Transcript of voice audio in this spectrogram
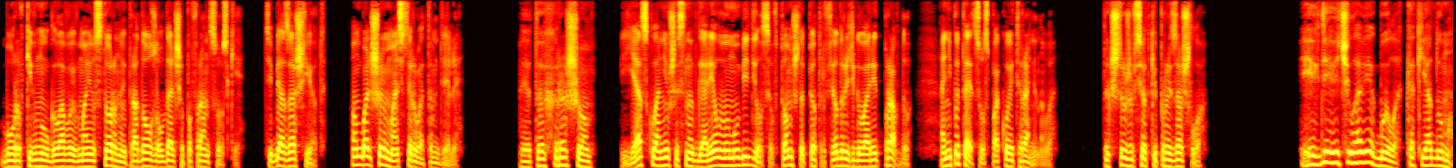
Буров кивнул головой в мою сторону и продолжил дальше по-французски. «Тебя зашьет. Он большой мастер в этом деле. «Это хорошо». Я, склонившись над Гореловым, убедился в том, что Петр Федорович говорит правду, а не пытается успокоить раненого. Так что же все-таки произошло? Их девять человек было, как я думал.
